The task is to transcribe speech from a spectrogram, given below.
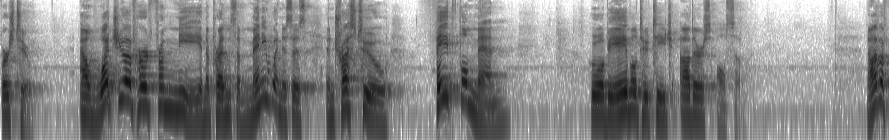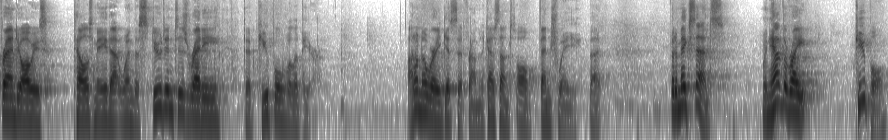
Verse 2 And what you have heard from me in the presence of many witnesses, entrust to faithful men who will be able to teach others also. Now, I have a friend who always tells me that when the student is ready, the pupil will appear. I don't know where he gets it from. It kind of sounds all feng shui, but, but it makes sense. When you have the right pupil,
